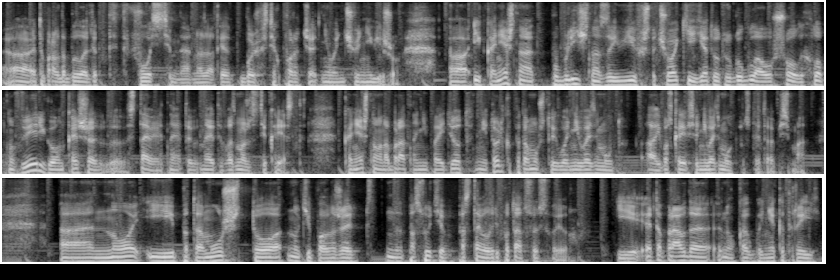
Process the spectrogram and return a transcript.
Э, это, правда, было лет 8, наверное, назад. Я больше с тех пор от него ничего не вижу. Э, и, конечно, публично заявив, что чуваки, я тут из Гугла ушел и хлопнув дверью, он, конечно, ставит на, это, на этой возможности крест. Конечно, он обратно не пойдет возьмут не только потому, что его не возьмут, а его, скорее всего, не возьмут после этого письма, а, но и потому, что, ну, типа, он же, по сути, поставил репутацию свою. И это, правда, ну, как бы некоторый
